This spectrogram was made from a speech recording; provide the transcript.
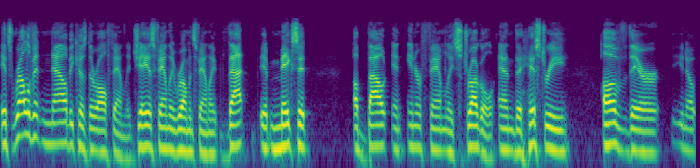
It's relevant now because they're all family. Jey is family, Roman's family. That it makes it about an inner family struggle and the history of their, you know,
